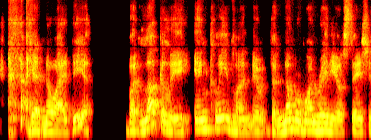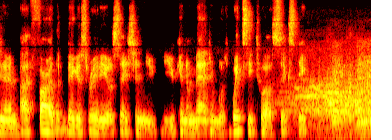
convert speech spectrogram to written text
I had no idea. But luckily, in Cleveland, the number one radio station and by far the biggest radio station you, you can imagine was WIXY 1260.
